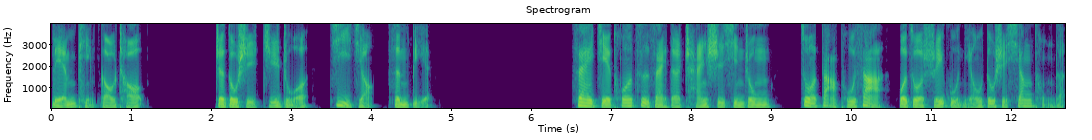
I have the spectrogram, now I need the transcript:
莲品高超，这都是执着、计较、分别。在解脱自在的禅师心中，做大菩萨或做水谷牛都是相同的，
